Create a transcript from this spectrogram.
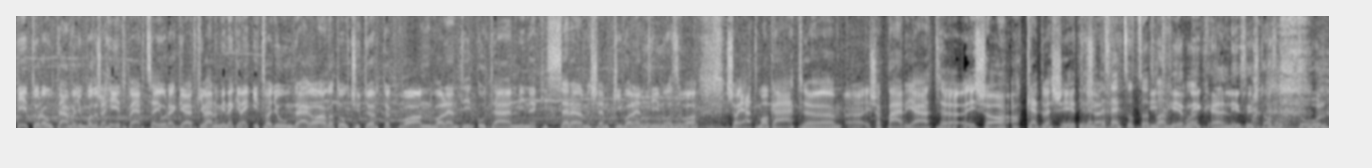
7 óra után vagyunk, pontosan 7 perce jó reggelt. Kívánunk mindenkinek, itt vagyunk, drága hallgatók, csütörtök van, Valentin után, mindenki szerelmesen kivalentinozva saját magát, és a párját, és a, a kedvesét. és Igen, a... teszek cuccot Itt van? kérnék elnézést azoktól,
